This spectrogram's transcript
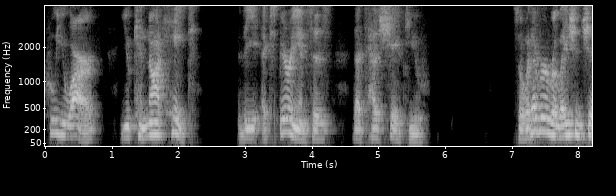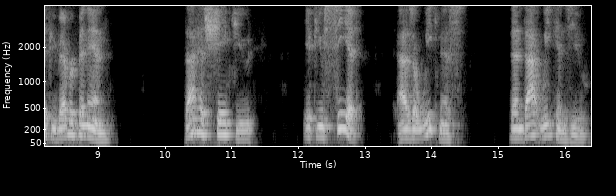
who you are, you cannot hate the experiences that has shaped you. So whatever relationship you've ever been in, that has shaped you. If you see it as a weakness, then that weakens you.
